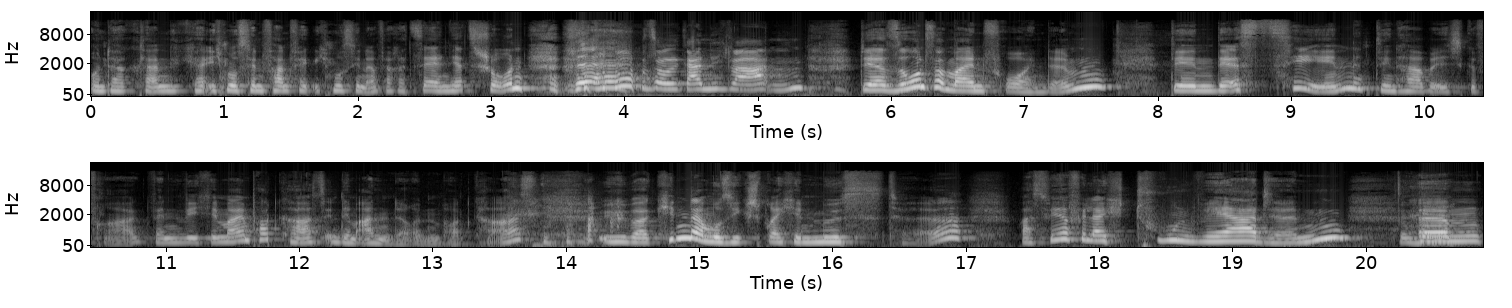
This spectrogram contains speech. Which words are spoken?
Und da kann ich, ich muss den Funfact, ich muss ihn einfach erzählen, jetzt schon. so kann ich warten. Der Sohn von meinen Freunden, den, der ist zehn, den habe ich gefragt, wenn ich in meinem Podcast, in dem anderen Podcast, über Kindermusik sprechen müsste, was wir vielleicht tun werden, ähm,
